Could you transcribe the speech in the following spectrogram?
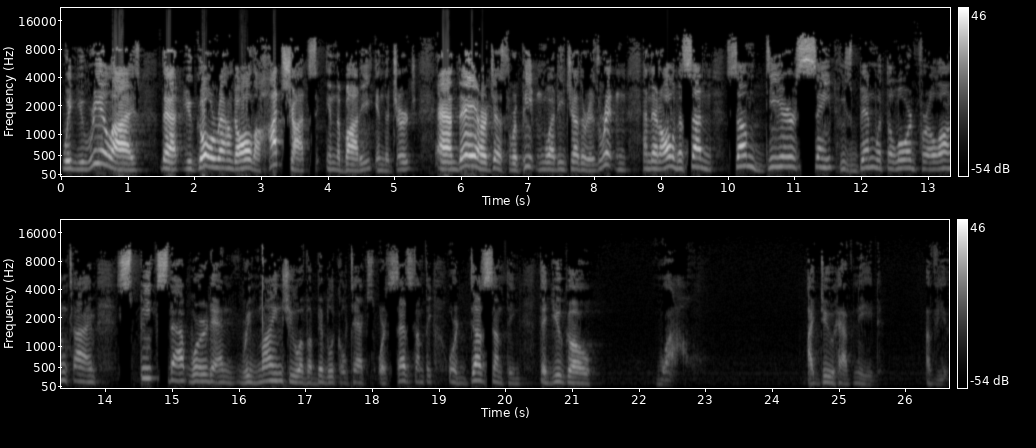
when you realize that you go around all the hot shots in the body, in the church, and they are just repeating what each other has written. And then all of a sudden, some dear saint who's been with the Lord for a long time speaks that word and reminds you of a biblical text or says something or does something that you go, wow, I do have need of you.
